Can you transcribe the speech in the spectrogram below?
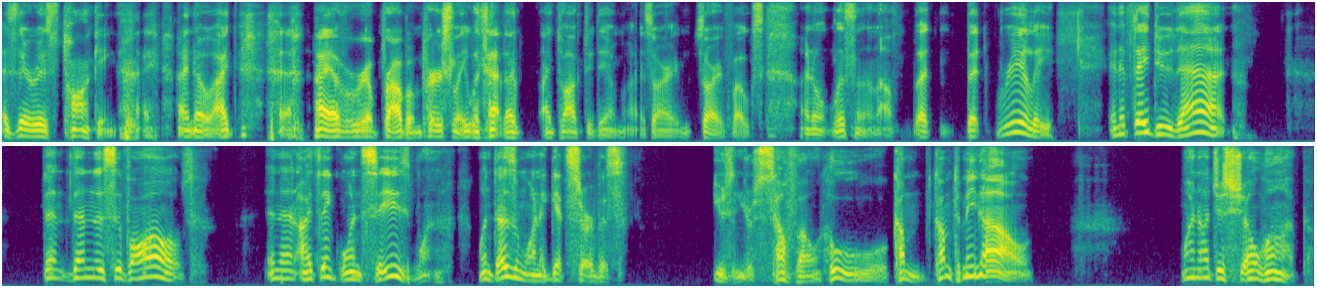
as there is talking. I, I know I I have a real problem personally with that. I, I talk to them. Uh, sorry, sorry, folks. I don't listen enough. But but really, and if they do that, then then this evolves. And then I think one sees one one doesn't want to get service using your cell phone. Who come come to me now? Why not just show up?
